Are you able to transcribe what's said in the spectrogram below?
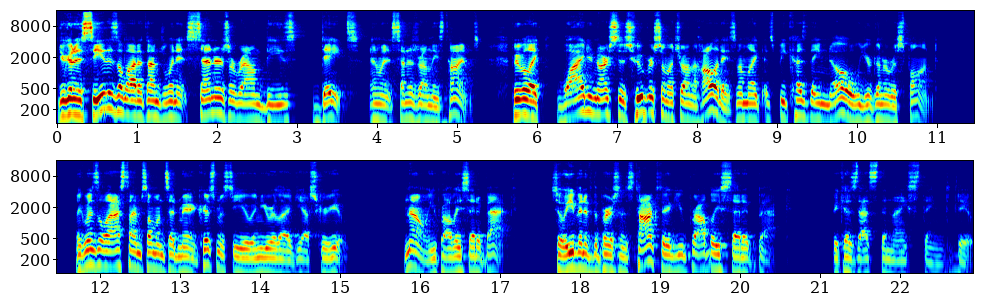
You're going to see this a lot of times when it centers around these dates and when it centers around these times. People are like, why do narcissists hoover so much around the holidays? And I'm like, it's because they know you're going to respond. Like, when's the last time someone said Merry Christmas to you and you were like, yeah, screw you? No, you probably said it back. So even if the person's toxic, you probably said it back because that's the nice thing to do.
